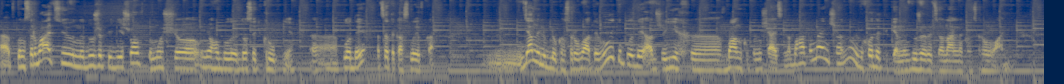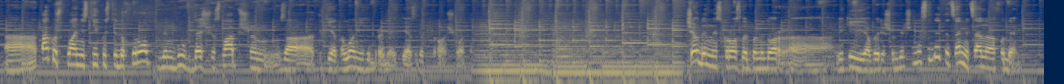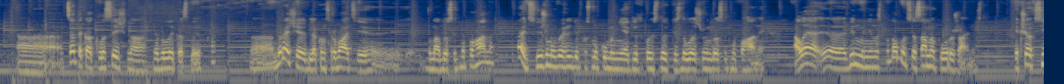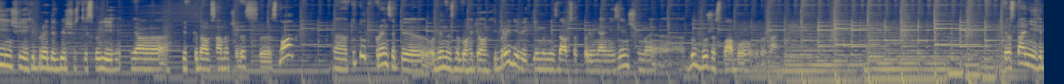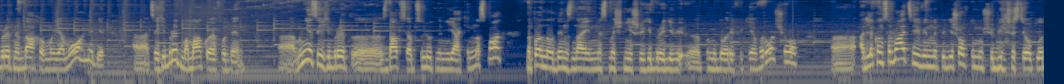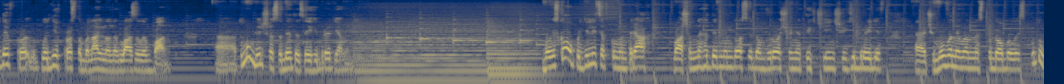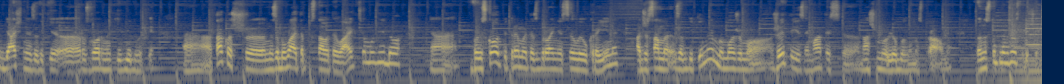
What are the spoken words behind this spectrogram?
Е, В консервацію не дуже підійшов, тому що у нього були досить крупні е, плоди, а це така сливка. Я не люблю консервувати великі плоди, адже їх е, в банку поміщається набагато менше, ну і виходить таке не дуже раціональне консервування. Також в плані стійкості до хвороб він був дещо слабшим за такі еталонні гібриди, які я звик вирощувати. Ще один низькорослий помідор, е, який я вирішив більше не садити, це Міцено F1. Е, Це така класична невелика сливка. Е, До речі, для консервації вона досить непогана. Навіть в свіжому вигляді по смаку мені, як для такої сливки, здалося, що він досить непоганий. Але він мені не сподобався саме по урожайності. Якщо всі інші гібриди в більшості своїй я відкидав саме через смак, то тут, в принципі, один із небагатьох гібридів, який мені здався в порівнянні з іншими, е, тут дуже слабо урожай. І останній гібрид невдаха в моєму огляді е, це гібрид Mamako F1. Е, Мені цей гібрид е, здався абсолютно ніяким на смак. Напевно, один з найнесмачніших гібридів е, помідорів, які я вирощував. Е, А для консервації він не підійшов, тому що більшість його плодів, плодів просто банально не влазили в банку. Тому більше садити цей гібрид я не буду. Обов'язково поділіться в коментарях вашим негативним досвідом вирощування тих чи інших гібридів, е, чому вони вам не сподобались. Буду вдячний за такі е, розгорнуті відгуки. Е, Також не забувайте поставити лайк цьому відео. Обов'язково підтримуйте Збройні Сили України, адже саме завдяки ним ми можемо жити і займатися нашими улюбленими справами. До наступних зустрічей!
